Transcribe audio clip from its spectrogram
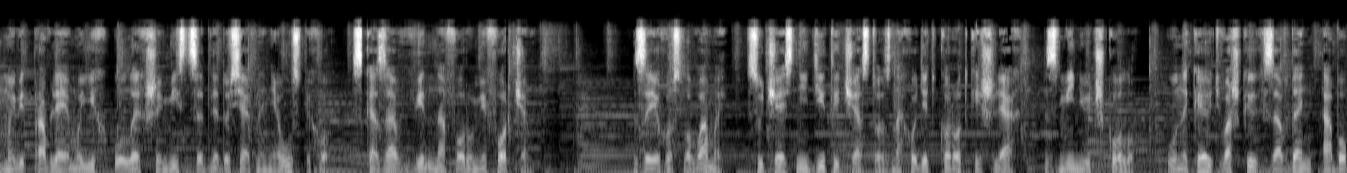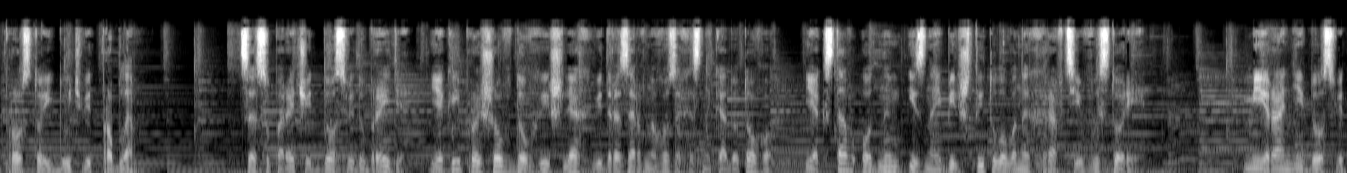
ми відправляємо їх у легше місце для досягнення успіху, сказав він на форумі Fortune. За його словами, сучасні діти часто знаходять короткий шлях, змінюють школу, уникають важких завдань або просто йдуть від проблем. Це суперечить досвіду Брейді, який пройшов довгий шлях від резервного захисника до того, як став одним із найбільш титулованих гравців в історії. Мій ранній досвід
